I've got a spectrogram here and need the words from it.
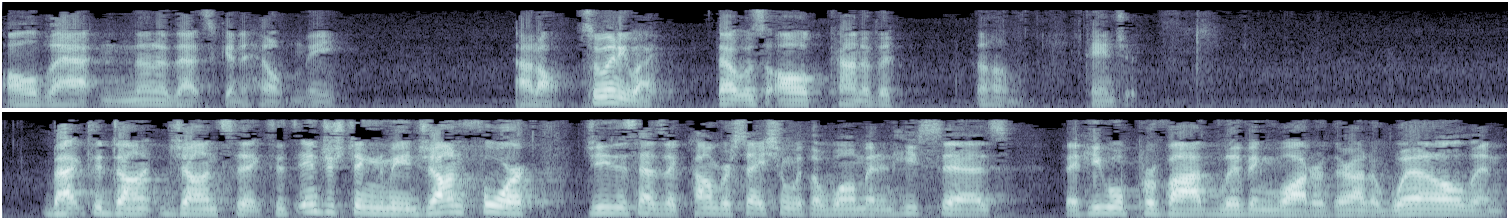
all that, and none of that's going to help me at all. So, anyway, that was all kind of a um, tangent. Back to John 6. It's interesting to me. In John 4, Jesus has a conversation with a woman, and he says that he will provide living water. They're at a well, and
